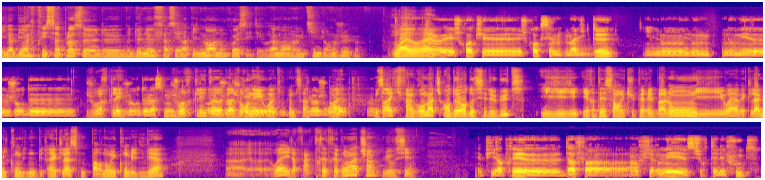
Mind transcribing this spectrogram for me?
il a bien repris sa place de, de neuf assez rapidement, donc ouais, ça a été vraiment utile dans le jeu. Quoi. Ouais, ouais, Ouais, ouais. ouais, je crois que, je crois que c'est Malik 2. Ils l'ont nommé euh, jour, de, Joueur clé. jour de la semaine. Joueur clé de- Ouais, de la journée ou un truc comme ça. Ouais. ouais. C'est vrai qu'il fait un gros match en dehors de ses deux buts. Il, il redescend récupérer le ballon. Il, ouais, avec l'âme, il combine, bi- avec l'Asm, pardon, il combine bien. Euh, ouais, il a fait un très très bon match, hein, lui aussi. Et puis après, euh, Daf a infirmé sur Téléfoot,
